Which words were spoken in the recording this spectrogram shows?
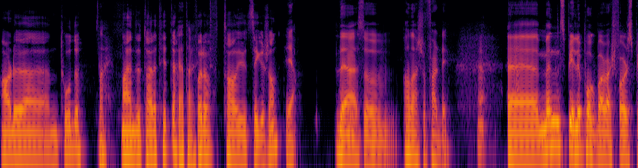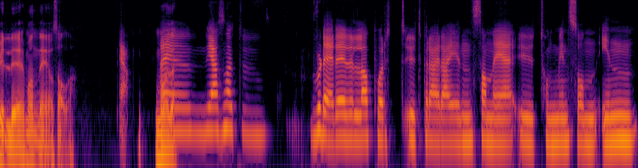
Har du eh, to, du? Nei. Nei, du tar et hit, ja. Et For å ta ut Sigurdsson? Det er så, han er så ferdig. Ja. Eh, men spiller Pogba, Rashford, spiller Mané og Salah. Ja. Jeg. Eh, Jeg har sagt vurderer Laporte ut Pereira inn, Sané ut Tongmin Son inn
